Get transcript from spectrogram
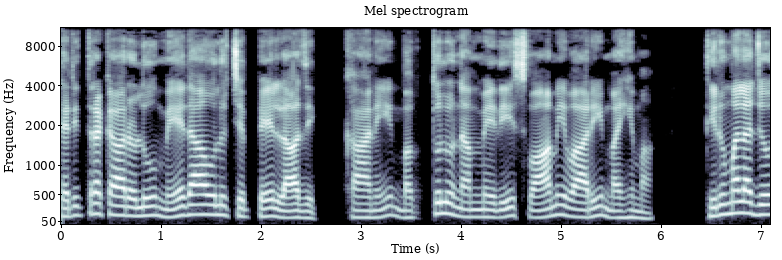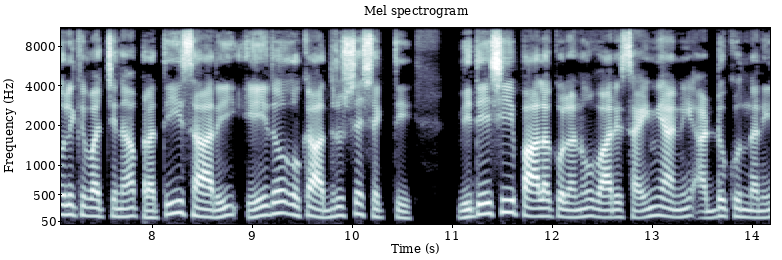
చరిత్రకారులు మేధావులు చెప్పే లాజిక్. కానీ భక్తులు నమ్మేది స్వామివారి మహిమ. తిరుమల జోలికి వచ్చిన ప్రతిసారి ఏదో ఒక అదృశ్య శక్తి. విదేశీ పాలకులను వారి సైన్యాన్ని అడ్డుకుందని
